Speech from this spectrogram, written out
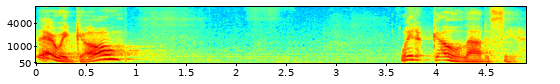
There we go. Way to go, Laodicea.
